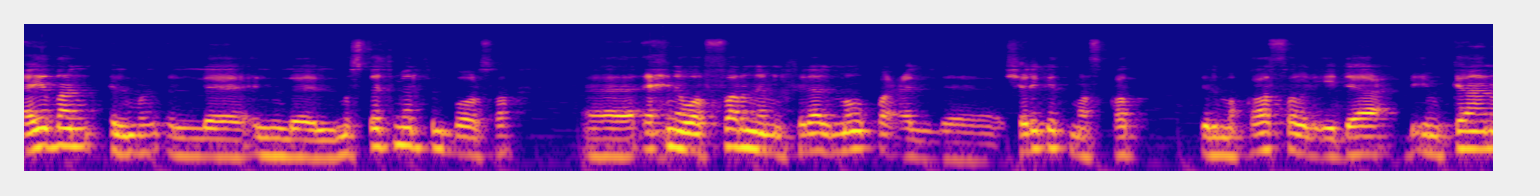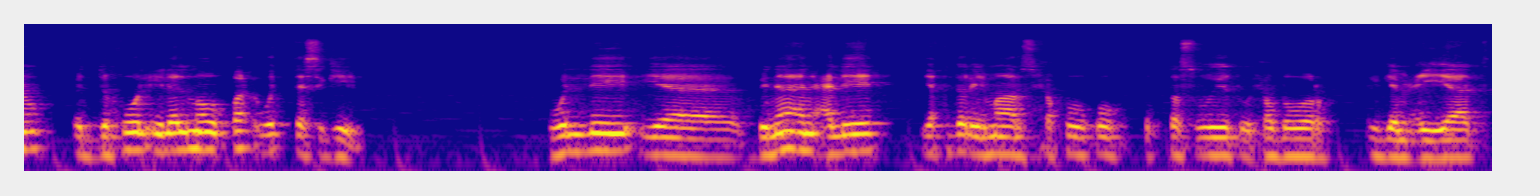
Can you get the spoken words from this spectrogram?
أيضا المستثمر في البورصة آه، إحنا وفرنا من خلال موقع شركة مسقط للمقاصه والإيداع بإمكانه الدخول إلى الموقع والتسجيل. واللي بناء عليه يقدر يمارس حقوقه في التصويت وحضور الجمعيات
